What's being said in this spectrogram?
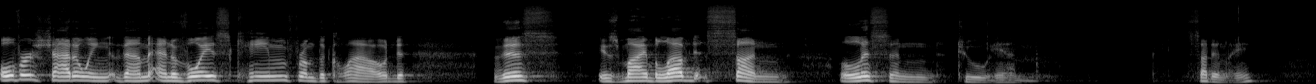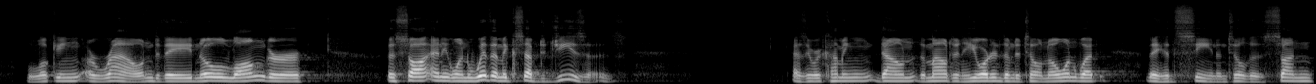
overshadowing them, and a voice came from the cloud This is my beloved Son, listen to him. Suddenly, looking around, they no longer saw anyone with them except Jesus. As they were coming down the mountain, he ordered them to tell no one what they had seen until the Son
